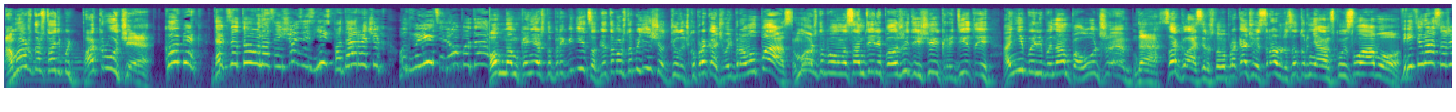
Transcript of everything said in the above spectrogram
А можно что-нибудь покруче? Кубик, так зато у нас еще здесь есть подарочек, удвоитель опыта. Он нам, конечно, пригодится для того, чтобы еще чуточку прокачивать Бравл Пасс. Можно было на самом деле положить еще и кредиты, они были бы нам получше. Да, согласен, чтобы прокачивать сразу же сатурнианскую славу. Ведь у нас уже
